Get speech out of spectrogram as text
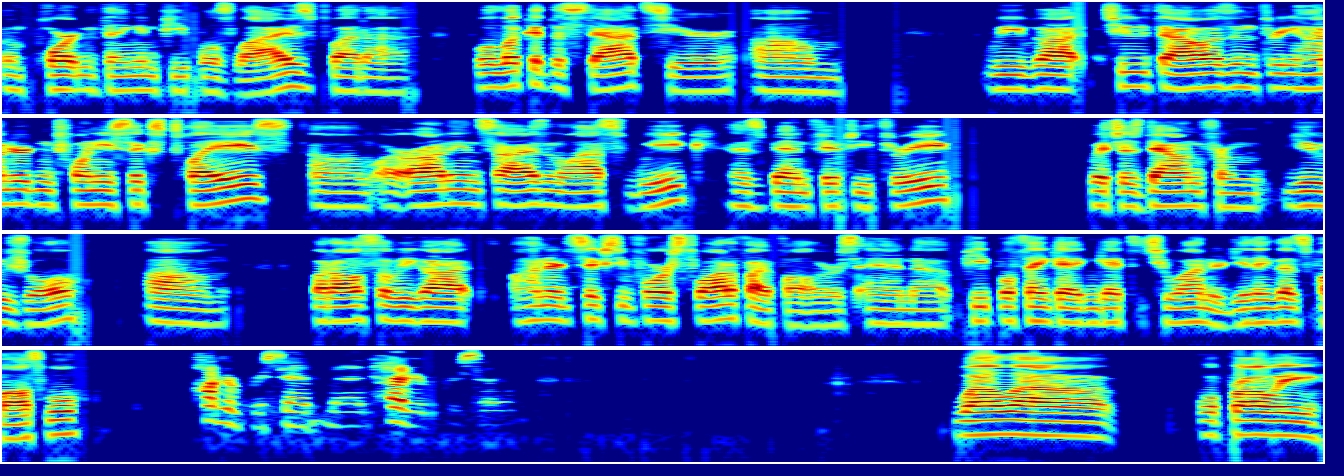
important thing in people's lives but uh we'll look at the stats here um We've got 2,326 plays. Um, our audience size in the last week has been 53, which is down from usual. Um, but also, we got 164 Spotify followers, and uh, people think I can get to 200. Do you think that's possible? Hundred percent, man. Hundred percent. Well, uh, we'll probably.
